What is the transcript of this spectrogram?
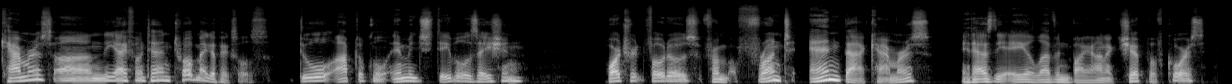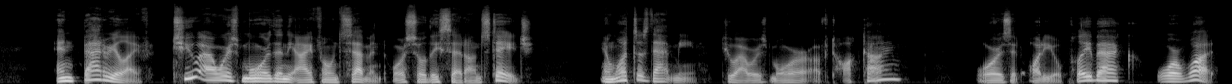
Cameras on the iPhone 10, 12 megapixels, dual optical image stabilization, portrait photos from front and back cameras. It has the A11 Bionic chip, of course, and battery life, two hours more than the iPhone 7, or so they said on stage. And what does that mean? Two hours more of talk time? Or is it audio playback? Or what?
